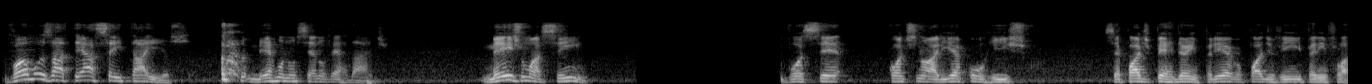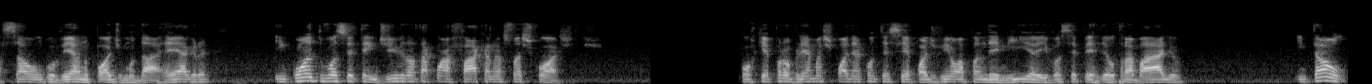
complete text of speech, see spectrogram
vamos até aceitar isso, mesmo não sendo verdade. Mesmo assim, você continuaria com risco. Você pode perder o emprego, pode vir hiperinflação, o governo pode mudar a regra. Enquanto você tem dívida, está com a faca nas suas costas porque problemas podem acontecer, pode vir uma pandemia e você perder o trabalho. Então,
